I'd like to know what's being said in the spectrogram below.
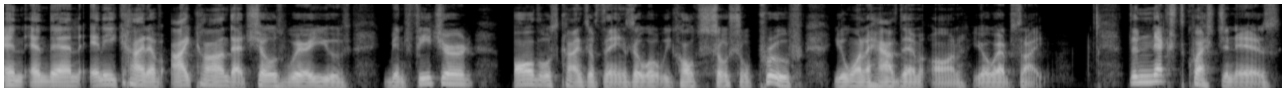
and, and then any kind of icon that shows where you've been featured, all those kinds of things are what we call social proof. You want to have them on your website. The next question is,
